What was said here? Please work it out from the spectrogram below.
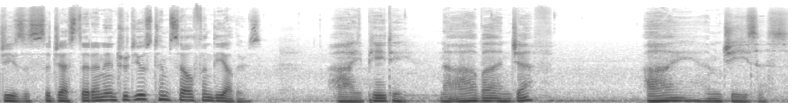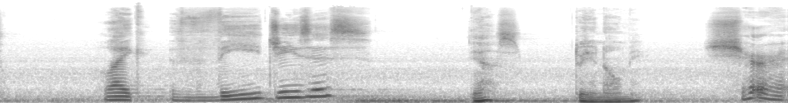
Jesus suggested and introduced himself and the others. Hi, Petey, Naaba, and Jeff. I am Jesus. Like the Jesus? Yes. Do you know me? Sure,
